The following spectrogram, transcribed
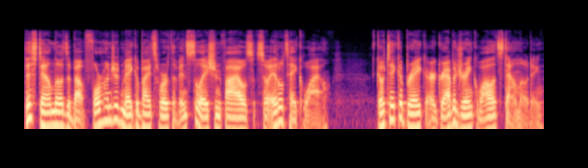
This downloads about 400 megabytes worth of installation files, so it'll take a while. Go take a break or grab a drink while it's downloading.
